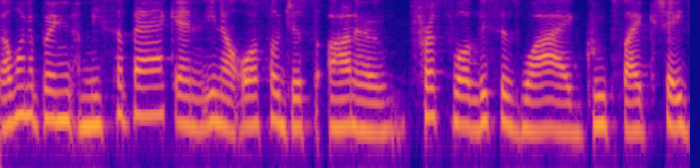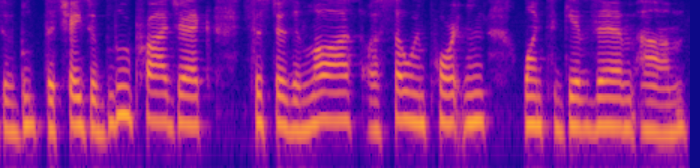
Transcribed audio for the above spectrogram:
I want to bring Amisa back and, you know, also just honor, first of all, this is why groups like Shades of Blue, the Shades of Blue Project, Sisters in Loss are so important. Want to give them um,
